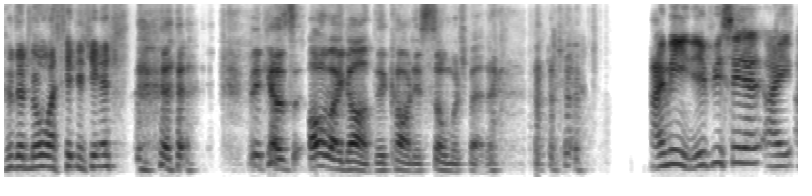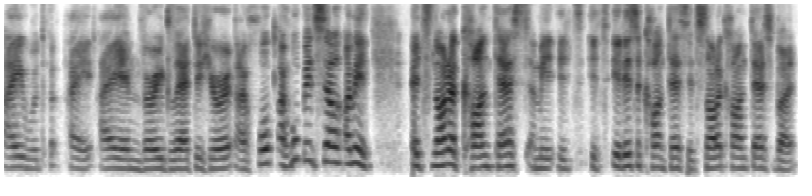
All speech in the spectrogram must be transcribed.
the Noah thing again. because oh my god, the card is so much better. I mean, if you say that, I I would I I am very glad to hear it. I hope I hope it's so. I mean, it's not a contest. I mean, it's it's it is a contest. It's not a contest, but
